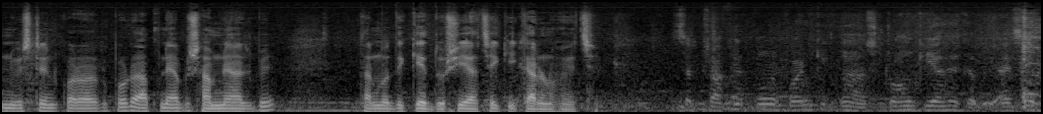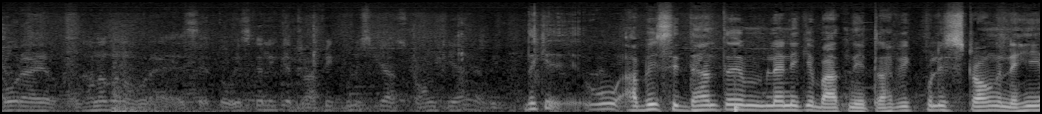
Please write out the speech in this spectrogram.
ইনভেস্টিগেশন করার পর আপনি আপনি সামনে আসবে তার মধ্যে কে দোষী আছে কি কারণ হয়েছে सर ट्रैफिक पॉइंट की स्ट्रॉन्ग किया है कभी ऐसे हो रहा है घना घना हो रहा है ऐसे तो इसके लिए ट्रैफिक पुलिस क्या स्ट्रॉन्ग किया है अभी देखिए वो अभी सिद्धांत लेने की बात नहीं ट्रैफिक पुलिस स्ट्रांग नहीं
